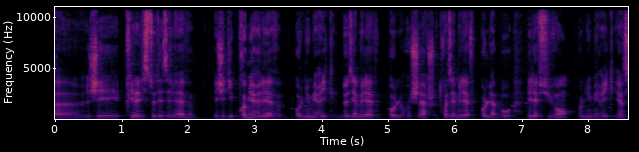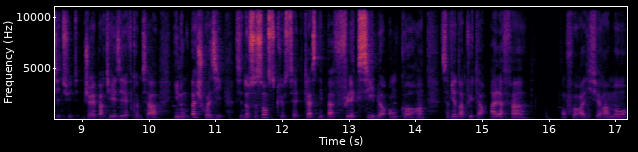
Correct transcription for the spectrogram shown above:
Euh, j'ai pris la liste des élèves, et j'ai dit premier élève, pôle numérique, deuxième élève, pôle recherche, troisième élève, pôle labo, élève suivant, pôle numérique, et ainsi de suite. J'ai réparti les élèves comme ça. Ils n'ont pas choisi. C'est dans ce sens que cette classe n'est pas flexible encore. Hein. Ça viendra plus tard. À la fin, on fera différemment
